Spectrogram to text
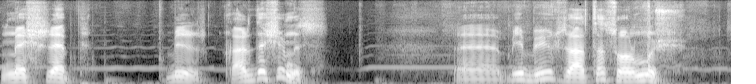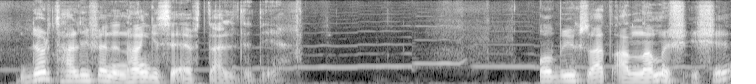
meşrep bir kardeşimiz e, bir büyük zata sormuş. Dört halifenin hangisi eftaldi diye. O büyük zat anlamış işi.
